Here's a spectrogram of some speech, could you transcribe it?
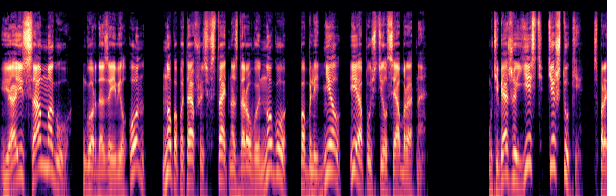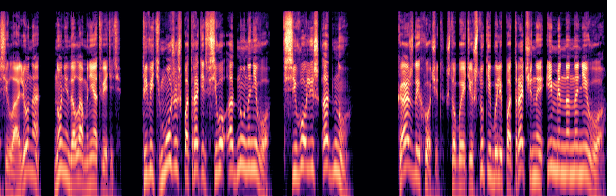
«Я и сам могу», — гордо заявил он, но, попытавшись встать на здоровую ногу, побледнел и опустился обратно. «У тебя же есть те штуки?» – спросила Алена, но не дала мне ответить. «Ты ведь можешь потратить всего одну на него, всего лишь одну». «Каждый хочет, чтобы эти штуки были потрачены именно на него»,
